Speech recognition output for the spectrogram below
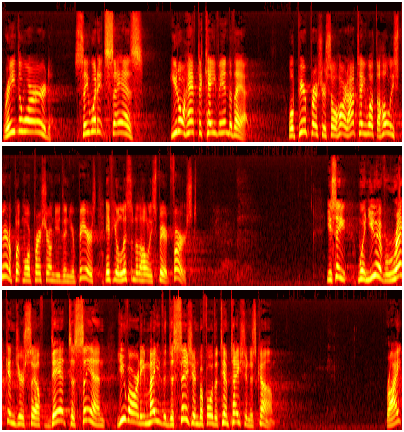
Read the word, see what it says. You don't have to cave into that. Well, peer pressure is so hard. I'll tell you what, the Holy Spirit will put more pressure on you than your peers if you'll listen to the Holy Spirit first. You see, when you have reckoned yourself dead to sin, you've already made the decision before the temptation has come. Right?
